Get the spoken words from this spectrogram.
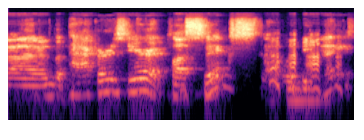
uh, the Packers here at plus six. That would be nice.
